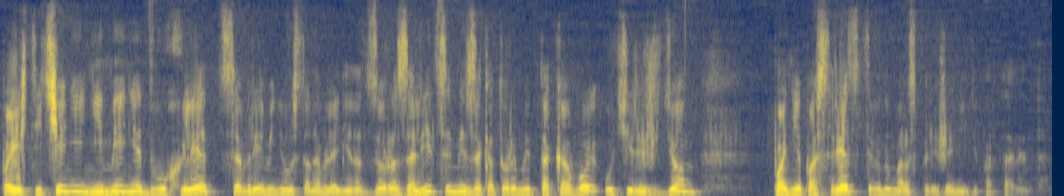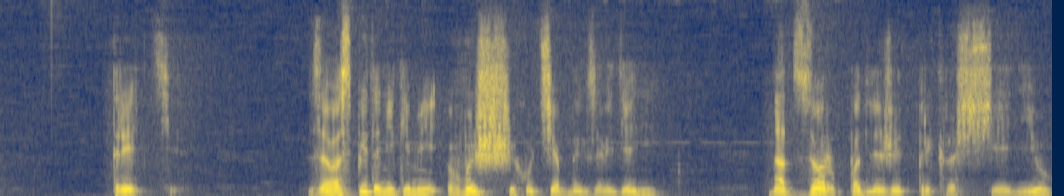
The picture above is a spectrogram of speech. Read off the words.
По истечении не менее двух лет со времени установления надзора за лицами, за которыми таковой учрежден по непосредственному распоряжению департамента. Третье. За воспитанниками высших учебных заведений надзор подлежит прекращению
